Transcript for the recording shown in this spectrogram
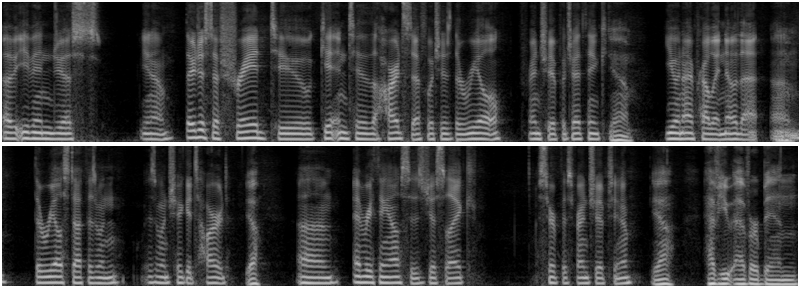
of even just, you know, they're just afraid to get into the hard stuff, which is the real friendship, which I think Yeah. you and I probably know that. Um, The real stuff is when is when shit gets hard. Yeah. Um, everything else is just like surface friendships, you know. Yeah. Have you ever been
